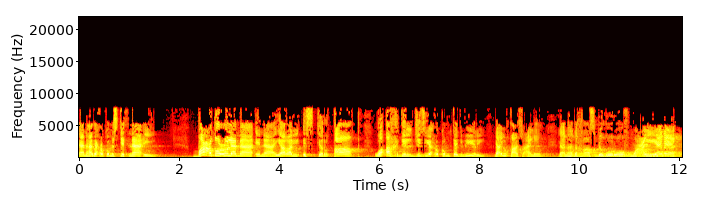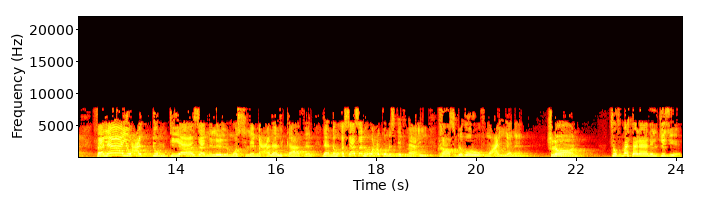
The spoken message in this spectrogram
لأن هذا حكم استثنائي. بعض علمائنا يرى الاسترقاق وأخذ الجزية حكم تدبيري. لا يقاس عليه لأن هذا خاص بظروف معينة. فلا يعد امتيازا للمسلم على الكافر لأنه أساسا هو حكم استثنائي خاص بظروف معينة. شلون؟ شوف مثلا الجزية.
